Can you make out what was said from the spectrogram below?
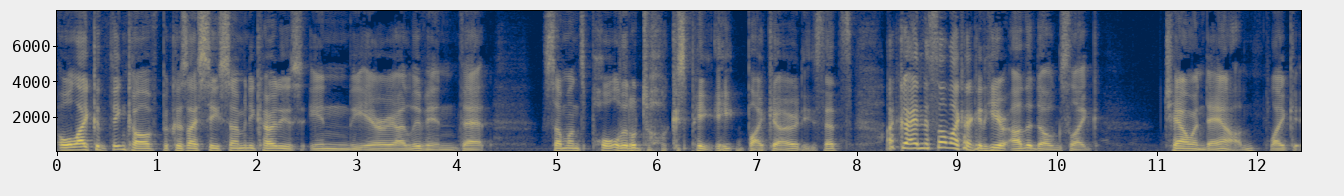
all I could think of because I see so many coyotes in the area I live in that someone's poor little dog is being eaten by coyotes. That's I could, and it's not like I could hear other dogs like chowing down, like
